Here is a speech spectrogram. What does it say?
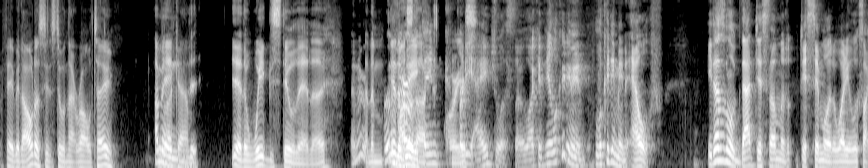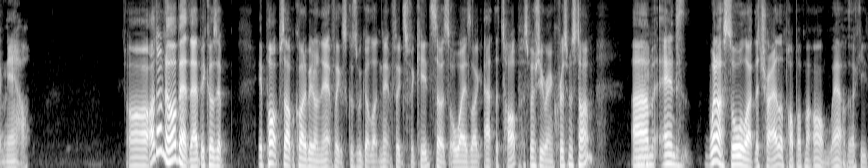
a fair bit older since doing that role too. I Be like, mean, um, the- yeah, the wig's still there though. And the- Will Yeah, the wig. been pretty ageless though. Like if you look at him, in, look at him in Elf, he doesn't look that dissimilar, dissimilar to what he looks like now. Oh, I don't know about that because it it pops up quite a bit on Netflix because we've got like Netflix for kids, so it's always like at the top, especially around Christmas time. Um, and when I saw like the trailer pop up, I'm like, oh wow, like he,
